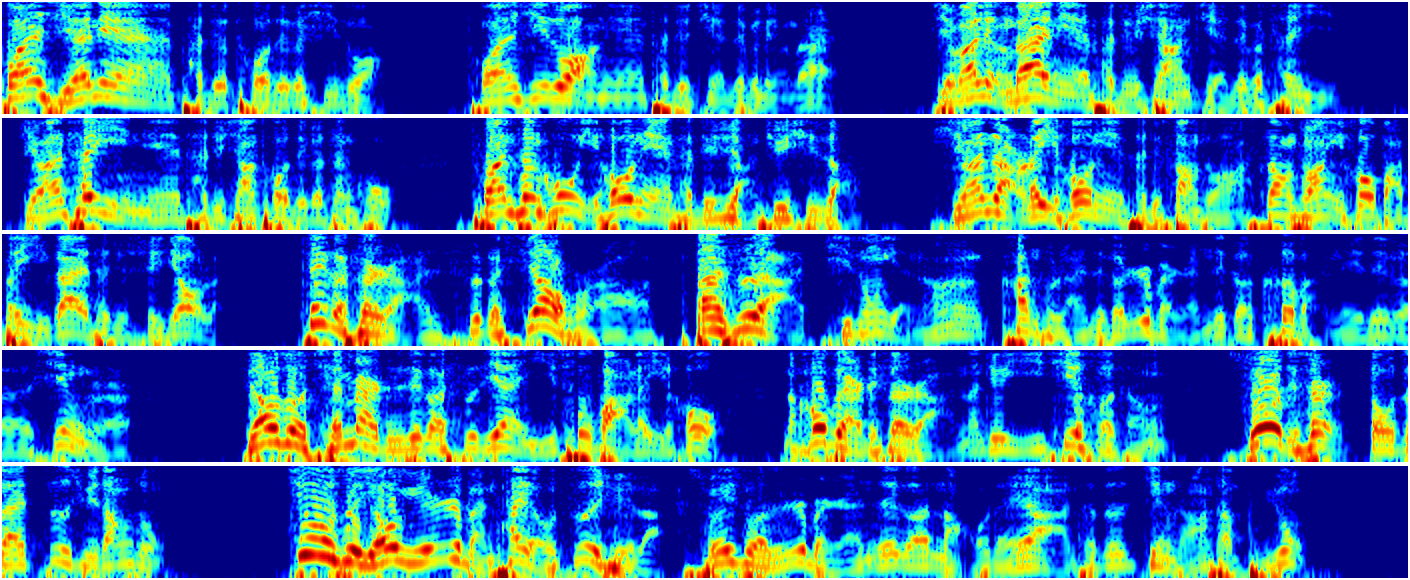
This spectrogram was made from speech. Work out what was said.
脱完鞋呢他就脱这个西装，脱完西装呢他就解这个领带，解完领带呢他就想解这个衬衣，解完衬衣呢他就想脱这个衬裤。脱完衬裤以后呢，他就想去洗澡。洗完澡了以后呢，他就上床。上床以后把被一盖，他就睡觉了。这个事儿啊是个笑话啊，但是啊，其中也能看出来这个日本人这个刻板的这个性格。只要说前边的这个事件一触发了以后，那后边的事儿啊，那就一气呵成。所有的事儿都在秩序当中。就是由于日本太有秩序了，所以说日本人这个脑袋呀，他都经常他不用。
